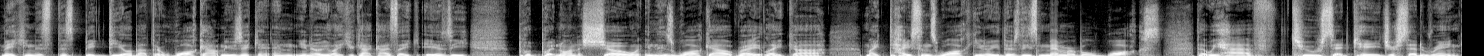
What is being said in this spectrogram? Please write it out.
making this this big deal about their walkout music and, and you know like you got guys like izzy put, putting on a show in his walkout right? Like uh, mike tyson's walk you know there's these memorable walks that we have to said cage or said ring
